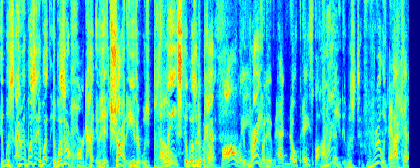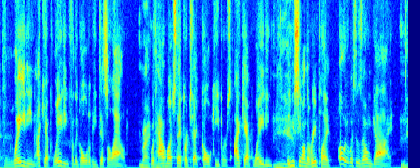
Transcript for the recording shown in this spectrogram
It was. I mean, it wasn't. It, was, it wasn't a hard hit hit shot either. It was placed. it wasn't it a was pa- a volley, Right. But it had no pace behind Right. it. It was really. And I kept waiting. I kept waiting for the goal to be disallowed. Right, With right. how much they protect goalkeepers, I kept waiting. Then you see on the replay, oh, it was his own guy. yeah.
